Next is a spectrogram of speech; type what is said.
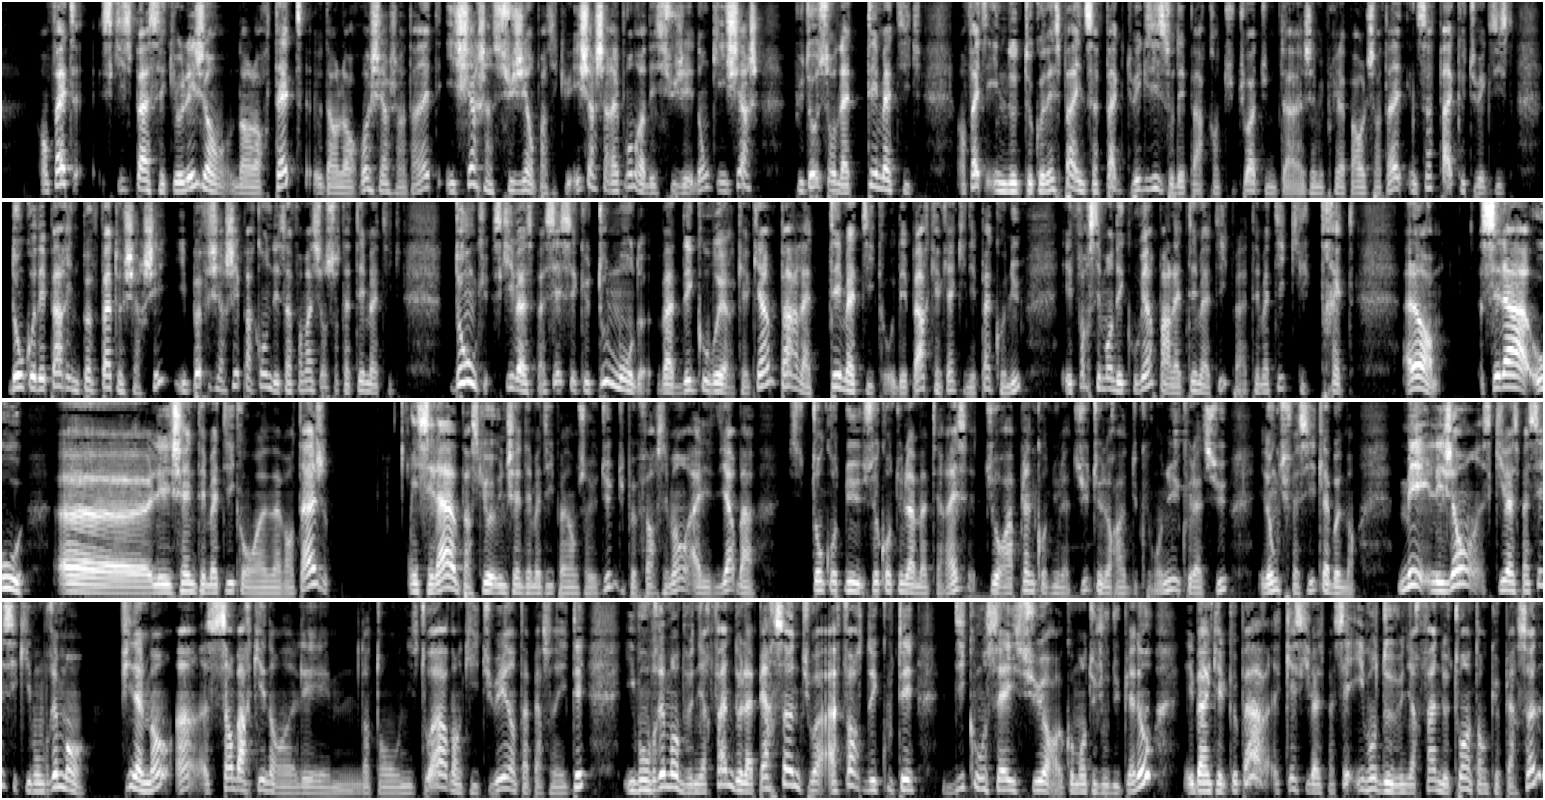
en fait, ce qui se passe, c'est que les gens, dans leur tête, dans leur recherche Internet, ils cherchent un sujet en particulier. Ils cherchent à répondre à des sujets. Donc, ils cherchent plutôt sur de la thématique. En fait, ils ne te connaissent pas, ils ne savent pas que tu existes au départ. Quand tu, tu tu ne t'as jamais pris la parole sur Internet, ils ne savent pas que tu existes. Donc, au départ, ils ne peuvent pas te chercher. Ils peuvent chercher, par contre, des informations sur ta thématique. Donc, ce qui va se passer, c'est que tout le monde va découvrir quelqu'un par la thématique. Au départ, quelqu'un qui n'est pas connu est forcément découvert par la thématique, par la thématique qu'il traite. Alors, c'est là où euh, les chaînes thématiques ont un avantage. Et c'est là parce qu'une chaîne thématique, par exemple sur YouTube, tu peux forcément aller dire, bah, ton contenu, ce contenu-là m'intéresse, tu auras plein de contenu là-dessus, tu n'auras du contenu que là-dessus, et donc tu facilites l'abonnement. Mais les gens, ce qui va se passer, c'est qu'ils vont vraiment finalement, hein, s'embarquer dans les, dans ton histoire, dans qui tu es, dans ta personnalité, ils vont vraiment devenir fans de la personne, tu vois, à force d'écouter 10 conseils sur comment tu joues du piano, et eh ben quelque part, qu'est-ce qui va se passer? Ils vont devenir fans de toi en tant que personne,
